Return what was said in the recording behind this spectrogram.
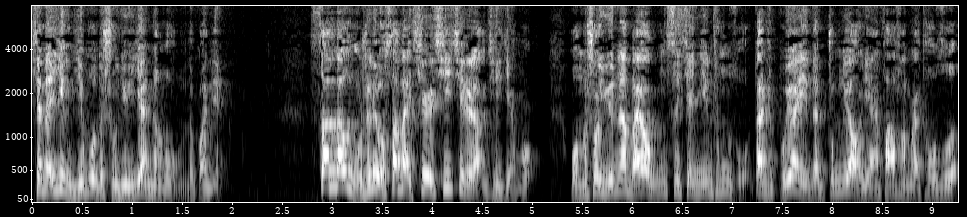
现在应急部的数据验证了我们的观点。三百五十六、三百七十七期这两期节目，我们说云南白药公司现金充足，但是不愿意在中药研发方面投资，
